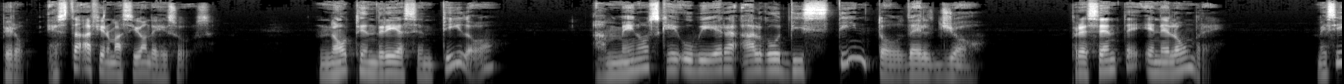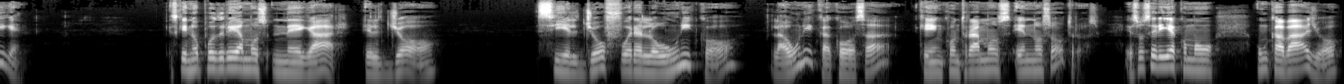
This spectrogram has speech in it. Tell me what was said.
Pero esta afirmación de Jesús no tendría sentido a menos que hubiera algo distinto del yo presente en el hombre. ¿Me siguen? Es que no podríamos negar el yo si el yo fuera lo único, la única cosa que encontramos en nosotros. Eso sería como un caballo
